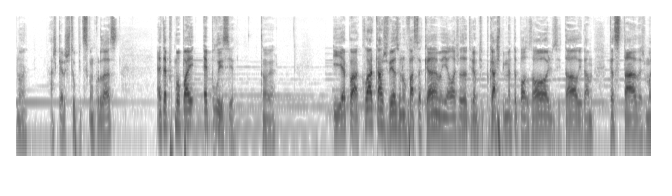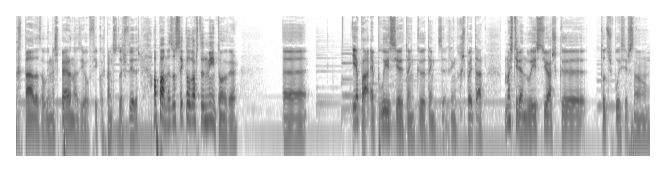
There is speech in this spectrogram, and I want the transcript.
não é? Acho que era estúpido se concordasse. Até porque o meu pai é polícia. Estão a ver? E é pá, claro que às vezes eu não faço a cama e ele às vezes atira-me tipo gás pimenta para os olhos e tal, e dá-me cacetadas, marretadas ali nas pernas e eu fico com as pernas todas fodidas. Opá, mas eu sei que ele gosta de mim, estão a ver? Uh, e é pá, é polícia, eu tenho que, tenho, que, tenho que respeitar. Mas tirando isso, eu acho que todos os polícias são.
